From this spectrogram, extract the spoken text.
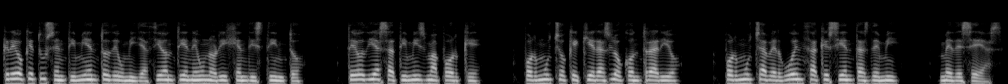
Creo que tu sentimiento de humillación tiene un origen distinto, te odias a ti misma porque, por mucho que quieras lo contrario, por mucha vergüenza que sientas de mí, me deseas.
